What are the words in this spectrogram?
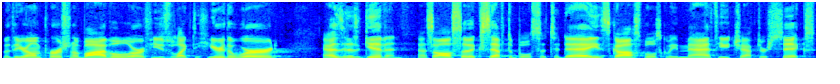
with your own personal Bible, or if you would like to hear the word as it is given, that's also acceptable. So today's gospel is going to be Matthew chapter 6,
